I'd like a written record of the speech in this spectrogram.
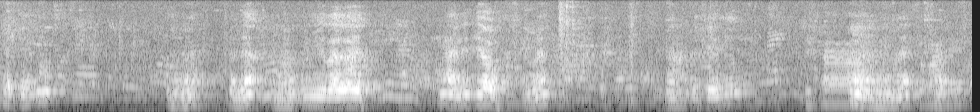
เจี๊ยบอึ๊บ เห็นไหมแค่เนี้ยอ่าไม่มีอะไรเลยง่ายนิดเดียวเห็นไหมอ่าเจี๊ยบอึ๊บสวัสดีครัอ่าบเห็นไหมสบายดีไป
